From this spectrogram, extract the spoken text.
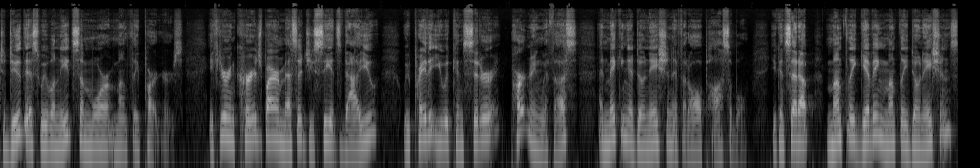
To do this, we will need some more monthly partners. If you're encouraged by our message, you see its value, We pray that you would consider partnering with us and making a donation if at all possible. You can set up monthly giving, monthly donations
